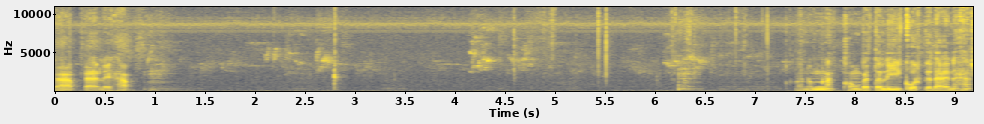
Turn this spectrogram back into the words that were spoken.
ครับ แปะเลยครับ เอาน้ำหนักของแบตเตอรี่กดก็ได้นะฮะ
